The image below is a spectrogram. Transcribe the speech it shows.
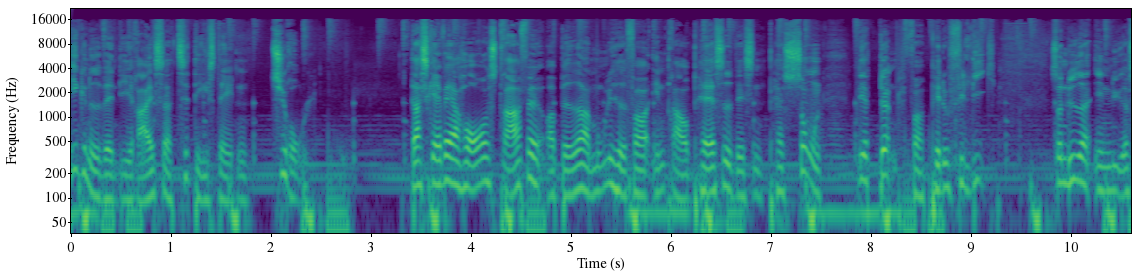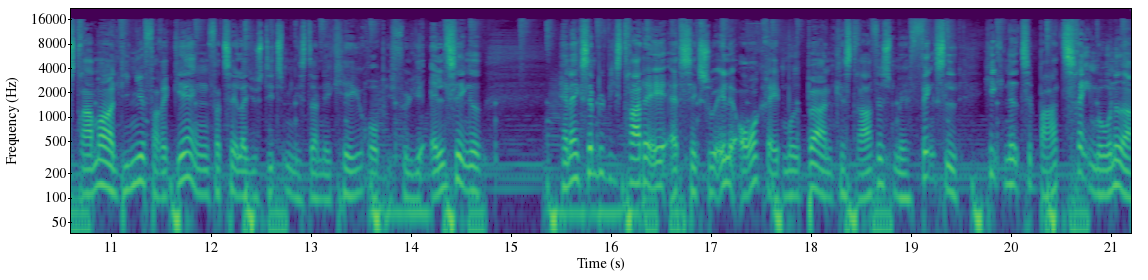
ikke nødvendige rejser til delstaten Tyrol. Der skal være hårdere straffe og bedre mulighed for at inddrage passet, hvis en person bliver dømt for pædofili. Så nyder en ny og strammere linje fra regeringen, fortæller justitsminister Nick Hækkerup ifølge Altinget. Han er eksempelvis træt af, at seksuelle overgreb mod børn kan straffes med fængsel helt ned til bare tre måneder.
